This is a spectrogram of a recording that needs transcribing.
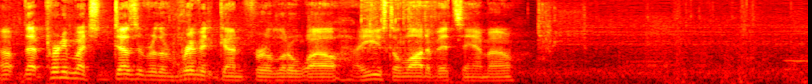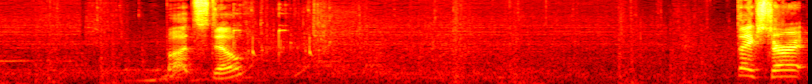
oh, that pretty much does it for the rivet gun for a little while. I used a lot of its ammo. But still. Thanks, turret.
